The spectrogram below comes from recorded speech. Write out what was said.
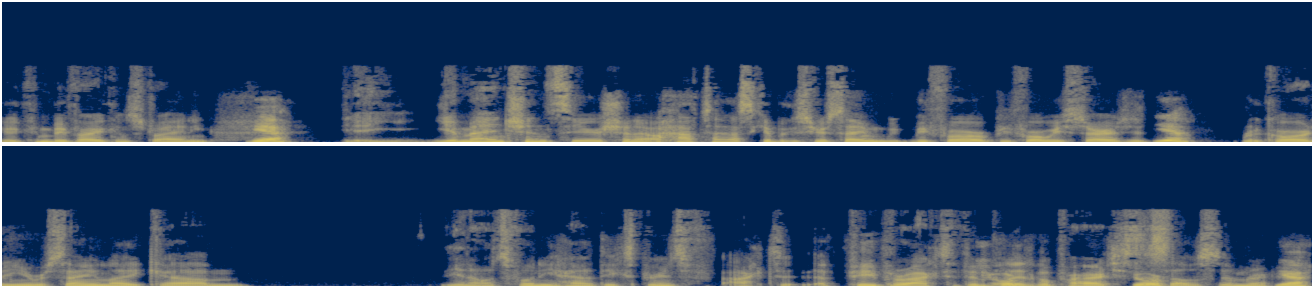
it can be very constraining. Yeah. You mentioned Saoirse. I have to ask you because you're saying before before we started Yeah. recording, you were saying like, um, you know, it's funny how the experience of active of people are active in Sure. political parties Sure. is so similar. Yeah.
